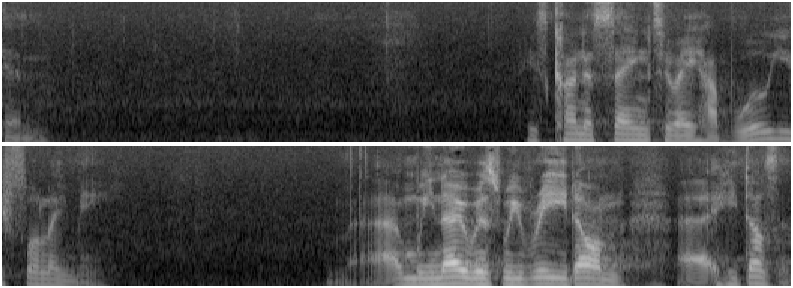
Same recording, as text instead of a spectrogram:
him. He's kind of saying to Ahab, Will you follow me? And we know as we read on, uh, he doesn't.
